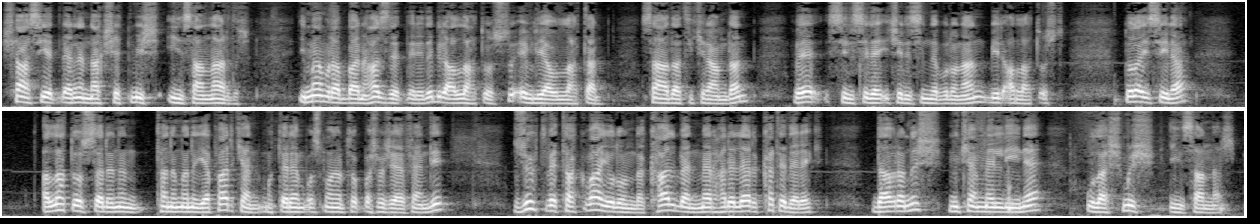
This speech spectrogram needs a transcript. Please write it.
şahsiyetlerine nakşetmiş insanlardır. İmam Rabbani Hazretleri de bir Allah dostu Evliyaullah'tan, Saadat-ı Kiram'dan ve silsile içerisinde bulunan bir Allah dostu. Dolayısıyla Allah dostlarının tanımını yaparken muhterem Osman Topbaş Hoca Efendi, zühd ve takva yolunda kalben merhaleler kat ederek davranış mükemmelliğine ulaşmış insanlar.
